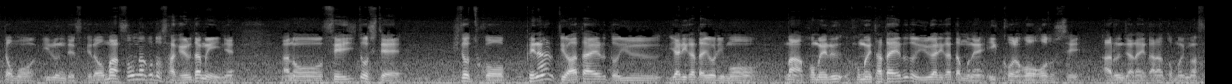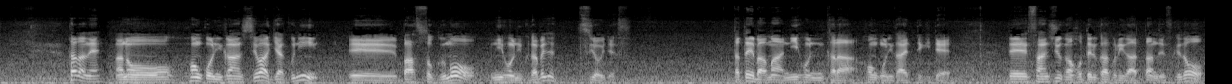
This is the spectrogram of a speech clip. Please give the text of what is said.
人もいるんですけど、まあ、そんなことを避けるためにねあの政治として一つこうペナルティを与えるというやり方よりも、まあ、褒める褒めたたえるというやり方もね一個の方法としてあるんじゃないかなと思います。ただね、あの香港に関しては逆に、えー、罰則も日本に比べて強いです。例えば、まあ、日本から香港に帰ってきてで3週間ホテル隔離があったんですけど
